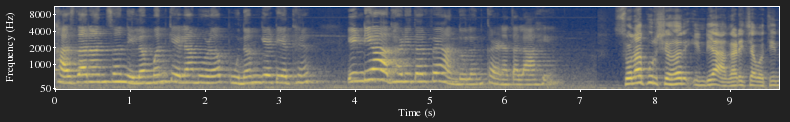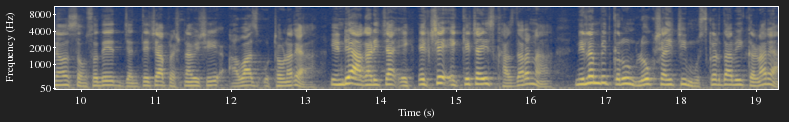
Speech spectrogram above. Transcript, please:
खासदारांचं निलंबन केल्यामुळं पूनम गेट येथे इंडिया आघाडीतर्फे आंदोलन करण्यात आलं आहे. सोलापूर शहर इंडिया आघाडीच्या वतीनं संसदेत जनतेच्या प्रश्नाविषयी आवाज उठवणाऱ्या इंडिया आघाडीच्या एक एकशे एक्केचाळीस खासदारांना निलंबित करून लोकशाहीची मुस्कटदाबी करणाऱ्या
